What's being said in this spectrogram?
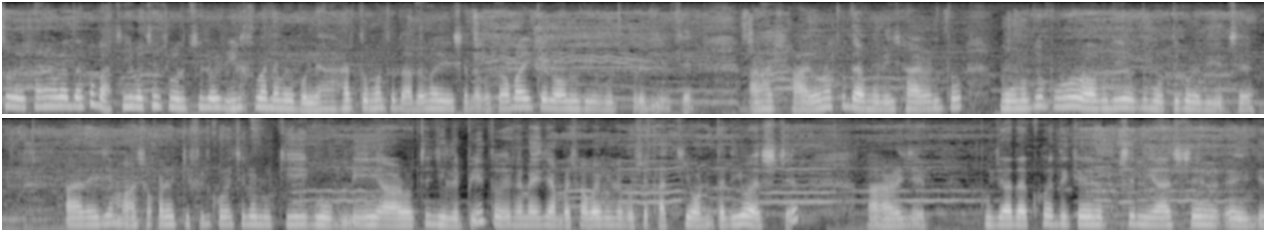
তো এখানে ওরা দেখো বাঁচিয়ে বাঁচিয়ে চলছিল রিলস বানাবে বলে। আর তোমার তো দাদাভাই এসে দেখো, সবাইকে রং দিয়ে বুধ করে দিয়েছে। আর সায়নও তো তেমনই, সায়ন তো মনুকে পুরো রং দিয়ে একটু ভর্তি করে দিয়েছে। আর এই যে মা সকালে টিফিন করেছিল লুচি, ঘুগনি আর হচ্ছে জিলিপি। তো এখানে এই যে আমরা সবাই মিলে বসে খাচ্ছি, অনিতা দিয়েও আসছে। আর এই যে পূজা দেখো এদিকে হচ্ছে নিয়ে আসছে, এই যে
